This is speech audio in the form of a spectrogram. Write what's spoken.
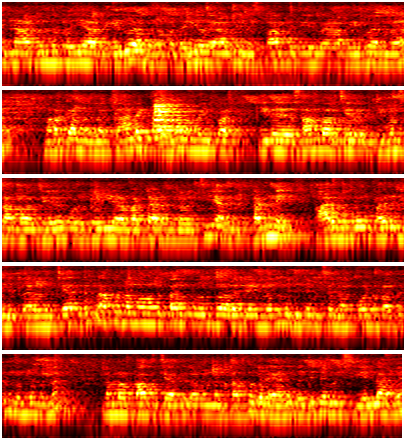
சின்ன ஆர்டர்லேருந்து பெரிய ஆர்டர் எதுவாக இருந்தால் நம்ம டெலிவரி ஆர்டர் இல்லை ஸ்பாட் டெலிவரி ஆர்டர் எதுவாக இருந்தால் மறக்காமல் இல்லை காண்டாக்ட் பண்ணால் நம்ம இப்போ இது சாம்பார் செய்கிறது டிஃபன் சாம்பார் செய்கிற ஒரு பெரிய வட்ட அடுப்பில் வச்சு அதுக்கு தண்ணி ஆரம்பத்தில் ஒரு பதினஞ்சு லிட்டர் அளவு சேர்த்துருக்கு அப்புறம் நம்ம வந்து பருப்பு வந்து வர டைமில் வந்து வெஜிடபிள்ஸ் எல்லாம் போட்டு பார்த்துட்டு முன்ன முன்ன நம்ம பார்த்து சேர்த்துல ஒன்றும் தப்பு கிடையாது. வெஜிடபிள்ஸ் எல்லாமே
